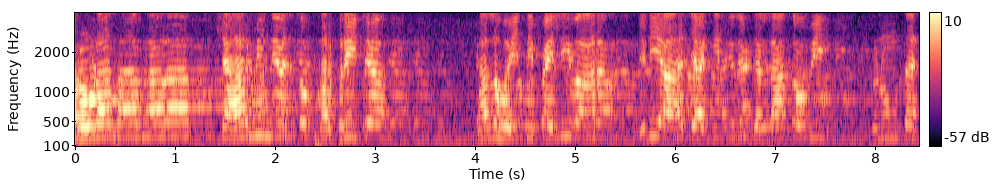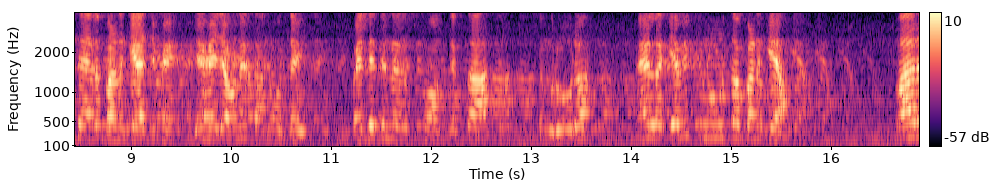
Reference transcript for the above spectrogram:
ਅਰੋੜਾ ਸਾਹਿਬ ਨਾਲ 4 ਮਹੀਨੇ ਅੱਜ ਤੋਂ ਫਰਵਰੀ 'ਚ ਗੱਲ ਹੋਈ ਸੀ। ਪਹਿਲੀ ਵਾਰ ਜਿਹੜੀ ਆਹ ਜਾਗੀ ਤੇ ਗੱਲਾਂ ਤੋਂ ਵੀ ਕਾਨੂੰਨ ਤਾਂ ਸ਼ਾਇਦ ਬਣ ਗਿਆ ਜਿਵੇਂ ਜਿਹੇ ਜਿਹਾ ਉਹਨੇ ਸਾਨੂੰ ਉੱਤੇ ਹੀ ਪਹਿਲੇ ਦਿਨ ਰਿਸਪੌਂਸ ਦਿੱਤਾ, ਸੰਗਰੂਰ। ਐ ਲੱਗਿਆ ਵੀ ਕਾਨੂੰਨ ਤਾਂ ਬਣ ਗਿਆ। ਪਰ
